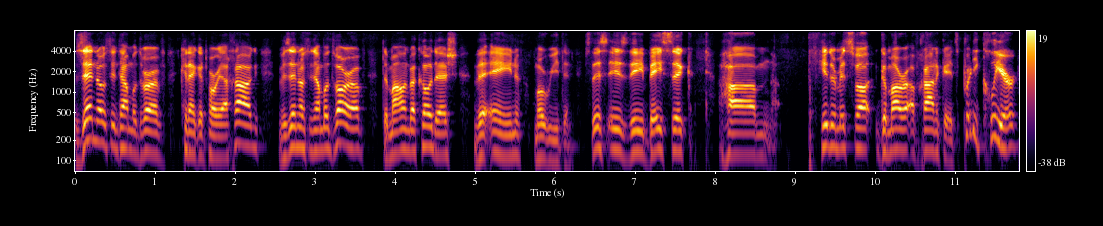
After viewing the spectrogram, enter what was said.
Zenos in Talmud Dvarav Keneged Pari Achag. Vezenos in Talmud Dvarav Demalin Bakodesh Ve'ein Moridin. So this is the basic. Um, Hiddur Mitzvah Gemara of Hanukkah. It's pretty clear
